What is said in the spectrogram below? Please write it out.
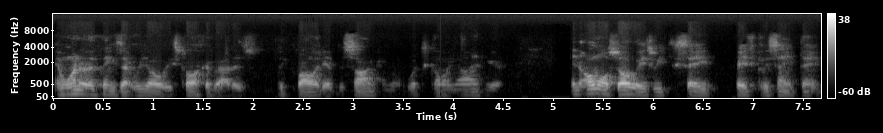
and one of the things that we always talk about is the quality of the Sangha and what's going on here. And almost always we say basically the same thing.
